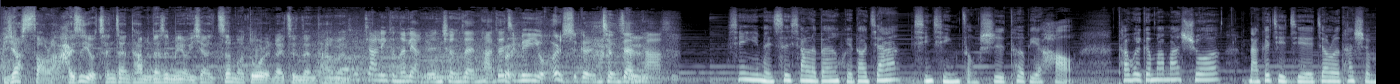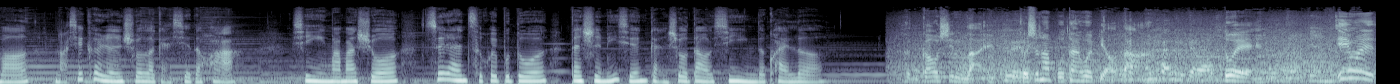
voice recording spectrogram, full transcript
比较少了，还是有称赞他们，但是没有一下子这么多人来称赞他们。家里可能两个人称赞他，在这边有二十个人称赞他。心怡每次下了班回到家，心情总是特别好。她会跟妈妈说哪个姐姐教了她什么，哪些客人说了感谢的话。心怡妈妈说，虽然词汇不多，但是明显感受到心莹的快乐。很高兴来，可是她不太会表达。不太会表达。对，因为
